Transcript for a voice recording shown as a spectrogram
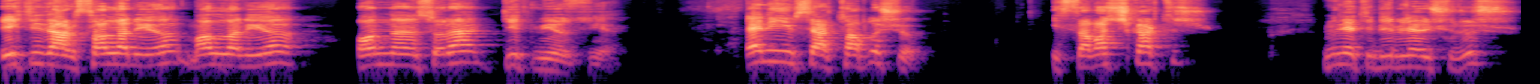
İktidar sallanıyor, mallanıyor. Ondan sonra gitmiyoruz diyor. En iyimser tablo şu. İç savaş çıkartır. Milleti birbirine düşürür.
